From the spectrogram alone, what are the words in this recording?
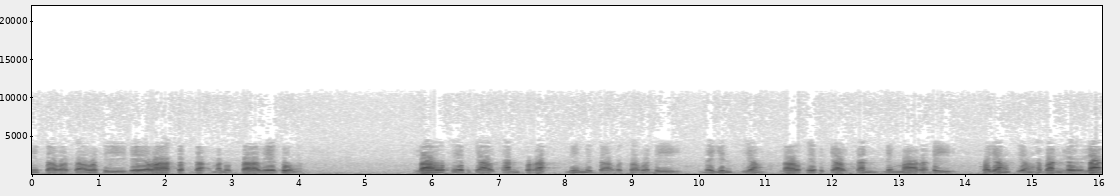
มิตาวสาวตีเดวาสัตดะมนุษย์ตาเวสุงเราเทพเจ้าชั้นประนิมิตาวสาวดี ได้ยินเสียงเราเทพเจ้าชั้นนิมมารดี ยังเสียงบันเลล้าน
